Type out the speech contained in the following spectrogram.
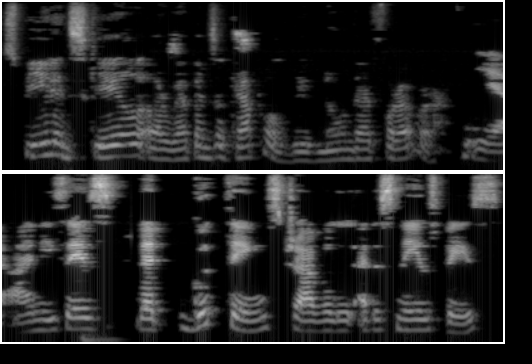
Speed and scale are weapons of capital. We've known that forever. Yeah, and he says that good things travel at a snail's pace.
